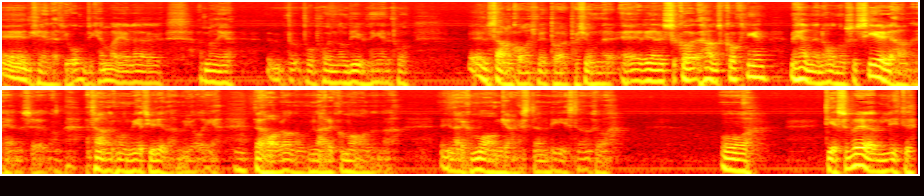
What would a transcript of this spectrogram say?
det kan gälla ett jobb, det kan bara gälla att man är på, på, någon bjudning eller på en sammankomst med ett par personer. Redan i handskakningen med henne eller honom så ser ju han i hennes ögon att han eller hon vet ju redan vem jag är. Mm. Där har vi honom, narkomanerna, narkomangangsten, listan och så. Och dels så börjar jag bli lite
